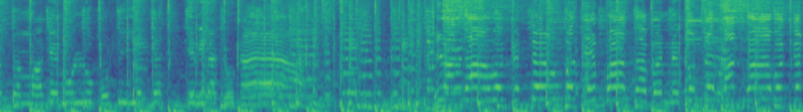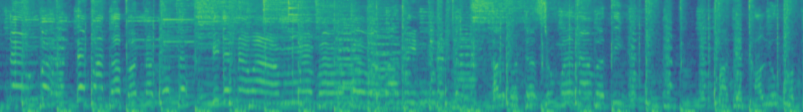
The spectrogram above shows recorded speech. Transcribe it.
පුසුම්බට මගේ මුල්ලු පොඩි එක කිරි වැටුණා. ලතාවකට උඹ දෙපා තබන කොට ලතාවකට උඹ දෙපා තබන කොට පිදෙනවා අම්ම වදින්නට කල්කොට සුමනවති මගේ කලු කොට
